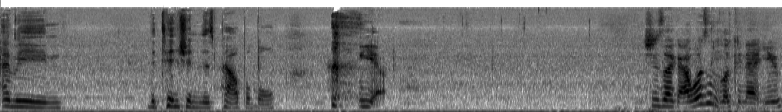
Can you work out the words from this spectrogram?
I mean, the tension is palpable. Yeah. She's like, I wasn't looking at you.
